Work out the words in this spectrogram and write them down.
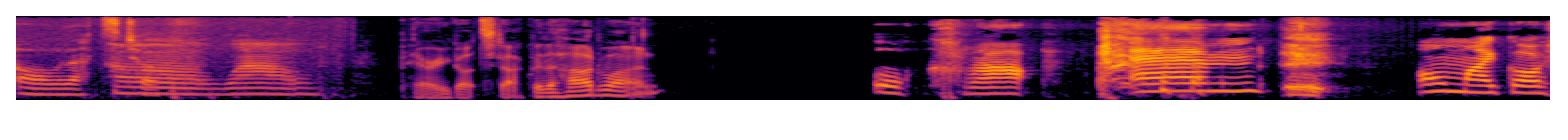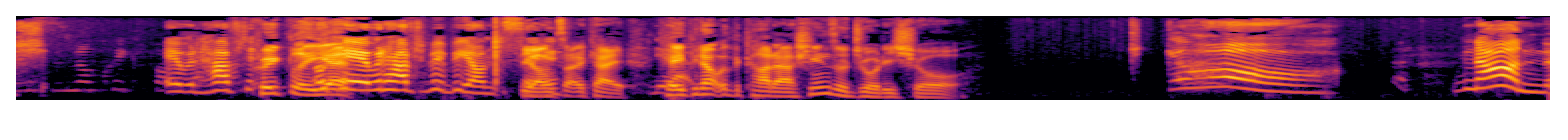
oh, that's tough. Oh wow. Perrie got stuck with a hard one. oh crap. Um. oh my gosh. It would have to Quickly, Okay, yeah. it would have to be Beyonce. Beyonce. Okay. Keeping up with the Kardashians or Geordie Shore? Oh, none.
